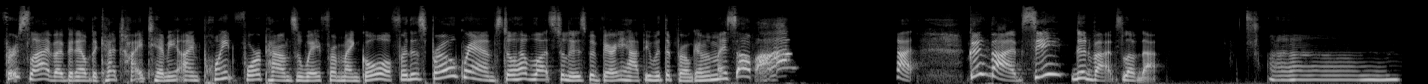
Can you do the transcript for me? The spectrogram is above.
First live I've been able to catch. Hi, Tammy. I'm 0.4 pounds away from my goal for this program. Still have lots to lose, but very happy with the program and myself. Ah! Good vibes. See? Good vibes. Love that. Um,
